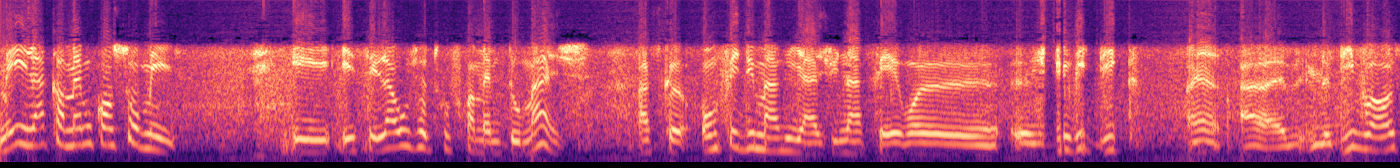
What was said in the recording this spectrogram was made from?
Mais il a quand même consommé. Et, c'est là où je trouve quand même dommage, parce qu'on fait du mariage une affaire euh, euh, juridique, hein, euh, le divorce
